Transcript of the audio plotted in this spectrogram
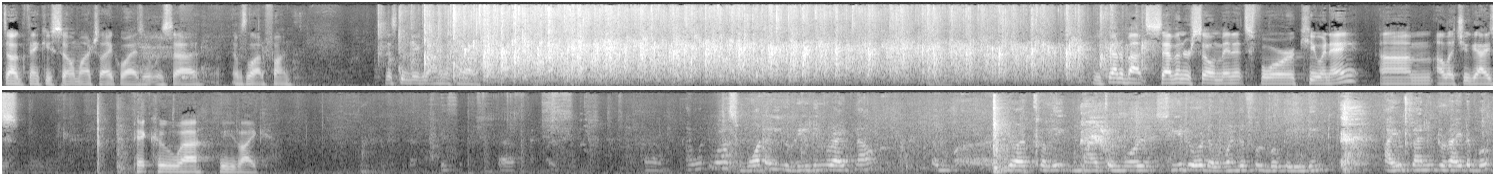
Doug, thank you so much. Likewise, it was, uh, it was a lot of fun. Let's give a big round of applause. We've got about seven or so minutes for Q and A. Um, I'll let you guys pick who uh, who you like. I want to ask, what are you reading right now? Um, uh, your colleague Michael Moritz, he wrote a wonderful book, Leading. Are you planning to write a book?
